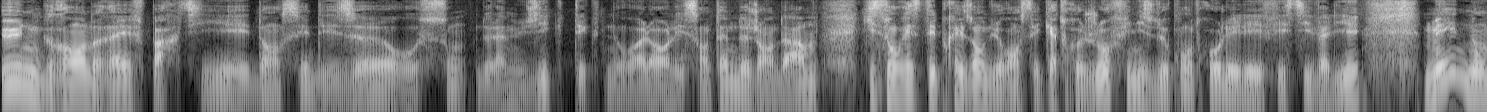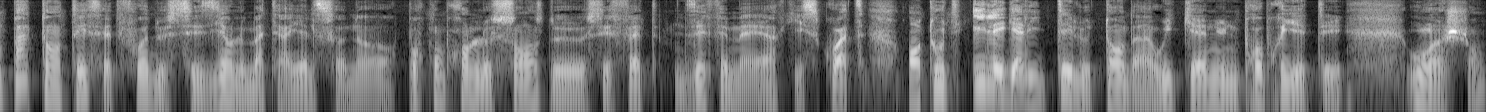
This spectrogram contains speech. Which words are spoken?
une grande rêve partie et danser des heures au son de la musique techno. Alors les centaines de gendarmes qui sont restés présents durant ces quatre jours finissent de contrôler les festivaliers, mais n'ont pas tenté cette fois de saisir le matériel sonore pour comprendre le sens de ces fêtes éphémères qui squattent en toute illégalité le temps d'un week-end, une propriété ou un champ.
